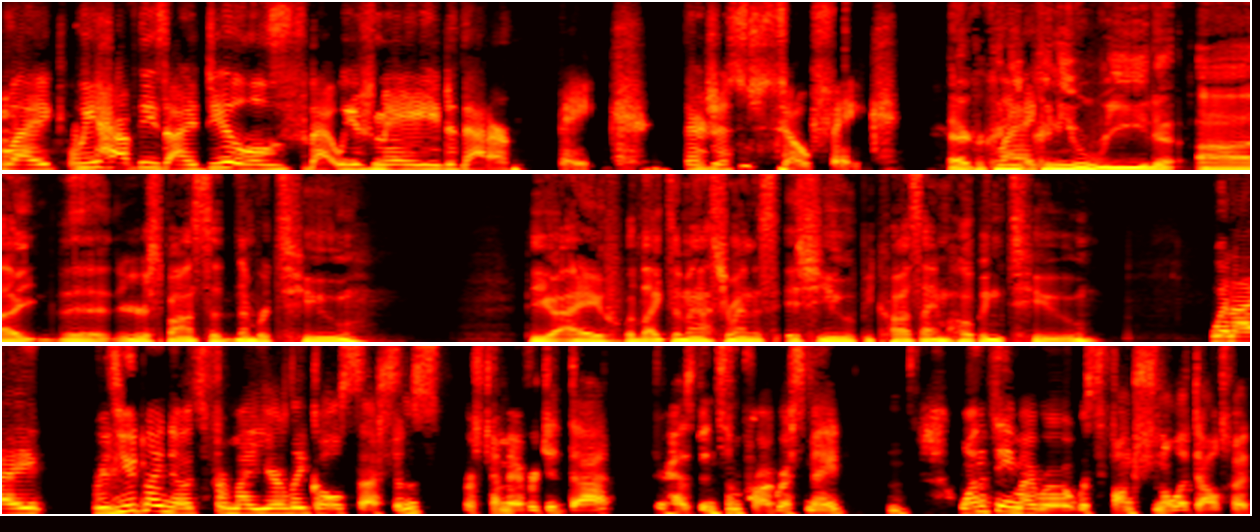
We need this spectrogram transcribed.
Like, we have these ideals that we've made that are fake. They're just so fake. Erika, can like, you can you read uh the your response to number two? I would like to mastermind this issue because I'm hoping to. When I reviewed my notes from my yearly goal sessions, first time I ever did that, there has been some progress made. One theme I wrote was functional adulthood.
